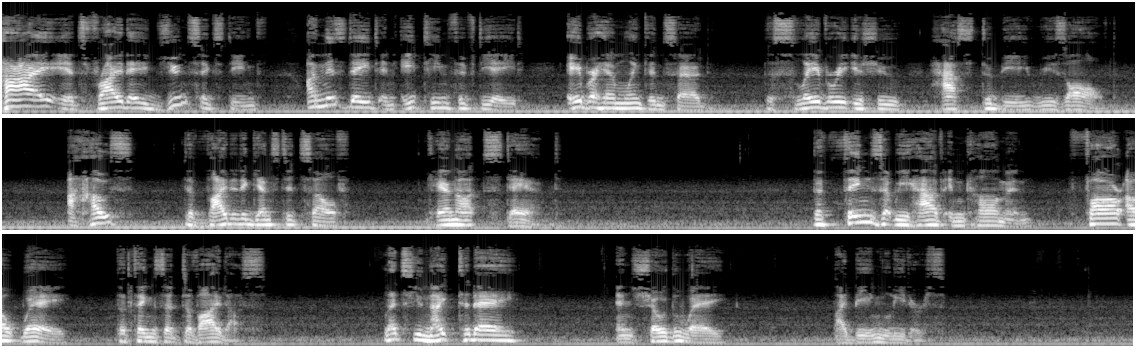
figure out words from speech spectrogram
Hi, it's Friday, June 16th. On this date in 1858, Abraham Lincoln said, The slavery issue has to be resolved. A house divided against itself cannot stand. The things that we have in common far outweigh the things that divide us. Let's unite today and show the way by being leaders.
